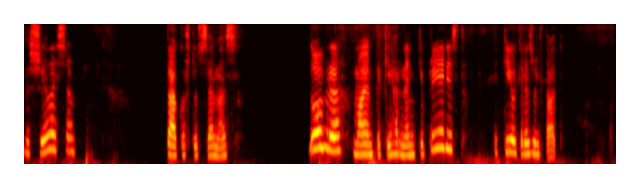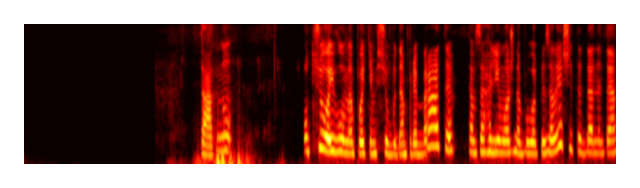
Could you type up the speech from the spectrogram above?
лишилася. Також тут все в нас добре. Маємо такий гарненький приріст, такий от результат. Так, ну, оцю айву ми потім всю будемо прибирати. А взагалі можна було б і залишити де-не-де,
